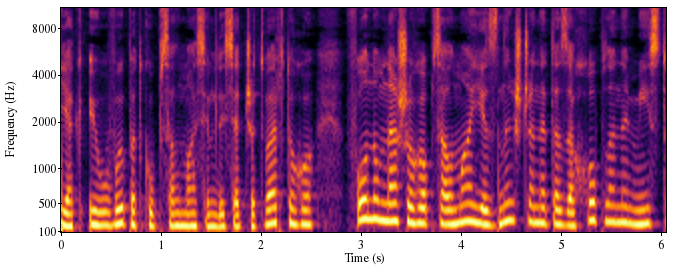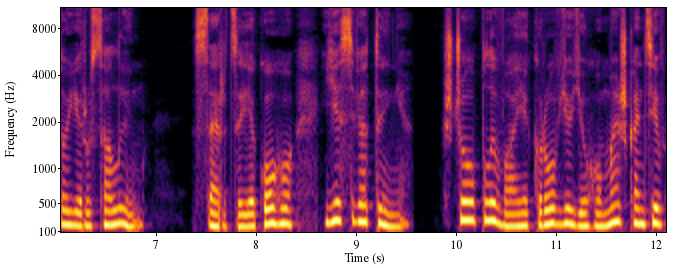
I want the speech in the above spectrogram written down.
Як і у випадку псалма 74-го, фоном нашого псалма є знищене та захоплене місто Єрусалим, серце якого є святиня, що опливає кров'ю його мешканців,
